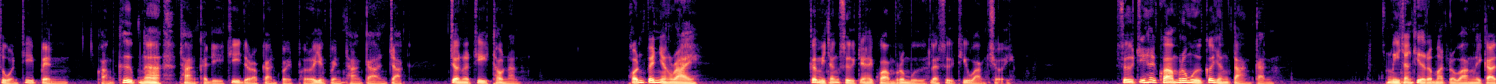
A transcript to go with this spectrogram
ส่วนที่เป็นความคืบหน้าทางคดีที่ได้รับการเปิดเผยอย่างเป็นทางการจากเจ้าหน้าที่เท่านั้น ผลเป็นอย่างไร ก็มีทั้งสื่อที่ให้ความร่วมมือและสื่อที่วางเฉย สื่อที่ให้ความร่วมมือก็ยังต่างกัน มีทั้งที่ระมัดระวังในการ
